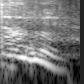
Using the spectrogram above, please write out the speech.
I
